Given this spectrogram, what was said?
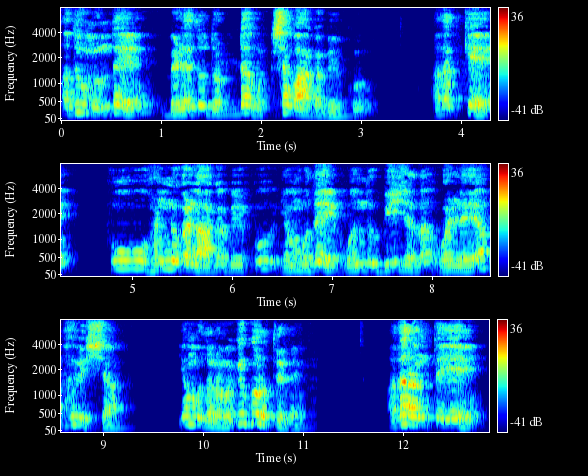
ಅದು ಮುಂದೆ ಬೆಳೆದು ದೊಡ್ಡ ವೃಕ್ಷವಾಗಬೇಕು. ಅದಕ್ಕೆ ಹೂವು ಹಣ್ಣುಗಳಾಗಬೇಕು ಎಂಬುದೇ ಒಂದು ಬೀಜದ ಒಳ್ಳೆಯ ಭವಿಷ್ಯ ಎಂಬುದು ನಮಗೆ ಗುರುತಿದೆ. ಅದರಂತೆಯೇ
